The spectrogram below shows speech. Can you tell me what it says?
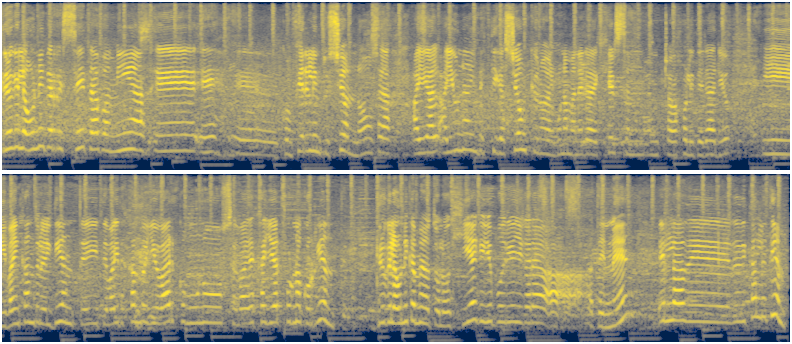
Creo que la única receta para mí es, eh, confiar en la intuición, ¿no? O sea, hay, hay una investigación que uno de alguna manera ejerce en un, en trabajo literario y va hincándole el diente y te va dejando llevar como uno se va a dejar llevar por una corriente. Creo que la única metodología que yo podría llegar a- a tener es la de dedicarle tiempo.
